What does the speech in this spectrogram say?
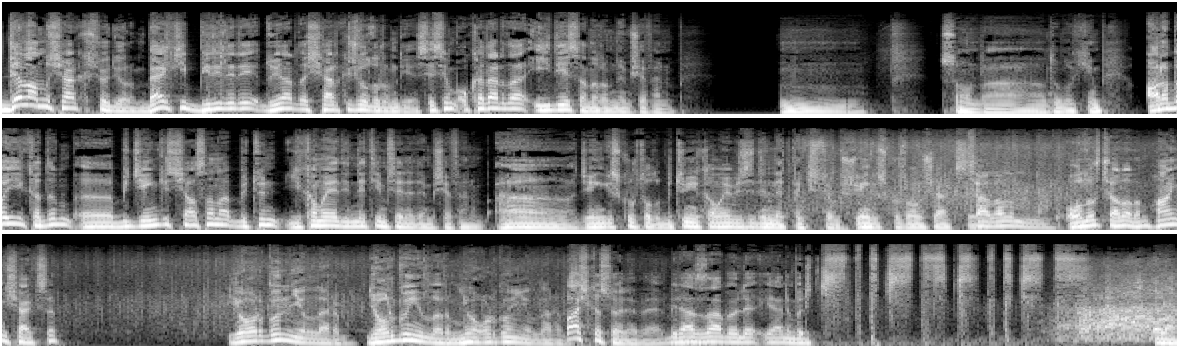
Devamlı şarkı söylüyorum. Belki birileri duyar da şarkıcı olurum diye. Sesim o kadar da iyi diye sanırım demiş efendim. Hmm. Sonra dur bakayım. Arabayı yıkadım. Ee, bir Cengiz çalsana bütün yıkamaya dinleteyim seni demiş efendim. Ha Cengiz Kurtoğlu bütün yıkamayı bizi dinletmek istiyormuş. Cengiz Kurtoğlu şarkısı. Çalalım mı? Olur çalalım. Hangi şarkısı? Yorgun yıllarım. Yorgun yıllarım. mı? Yorgun yıllarım. Başka söyle be. Biraz daha böyle yani böyle çıst çıst çıst çıst olan.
